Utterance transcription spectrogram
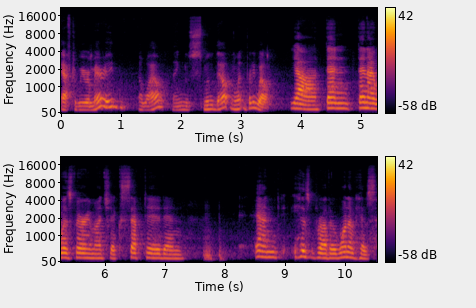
after we were married a while, things smoothed out and went pretty well. yeah. Then, then I was very much accepted, and and his brother, one of his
